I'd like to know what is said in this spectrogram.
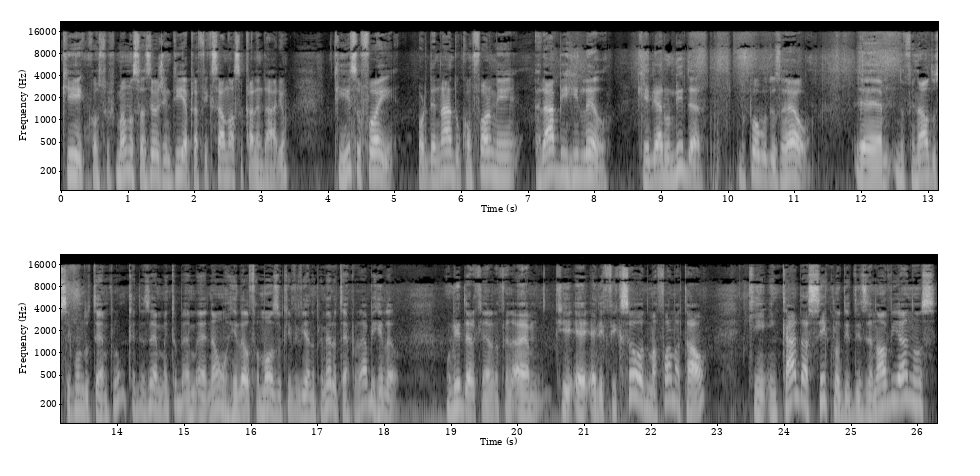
que costumamos fazer hoje em dia para fixar o nosso calendário, que isso foi ordenado conforme Rabbi Hillel, que ele era o líder do povo de Israel eh, no final do segundo templo, quer dizer, muito eh, não o Hillel famoso que vivia no primeiro templo, Rabbi Hillel, o líder que, eh, que ele fixou de uma forma tal que em cada ciclo de 19 anos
